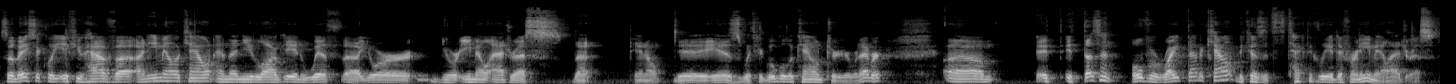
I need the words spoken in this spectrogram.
so basically, if you have uh, an email account and then you log in with uh, your your email address that you know is with your Google account or your whatever, um, it it doesn't overwrite that account because it's technically a different email address.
